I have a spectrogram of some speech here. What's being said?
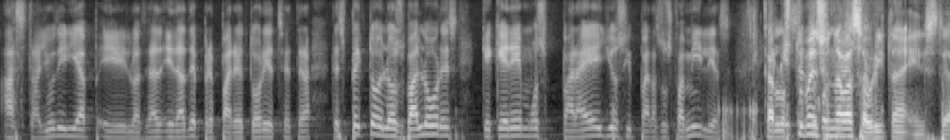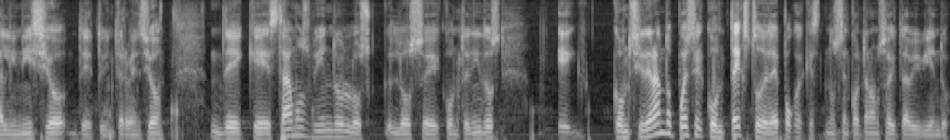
hasta yo diría eh, la edad de preparatoria, etcétera, respecto de los valores que queremos para ellos y para sus familias. Carlos, tú mencionabas ahorita este, al inicio de tu intervención de que estamos viendo los, los eh, contenidos eh, considerando pues el contexto de la época que nos encontramos ahorita viviendo,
